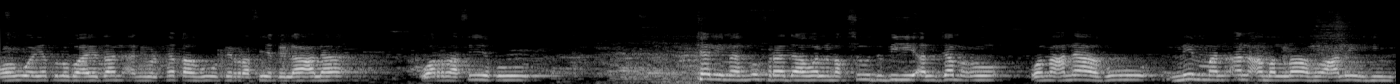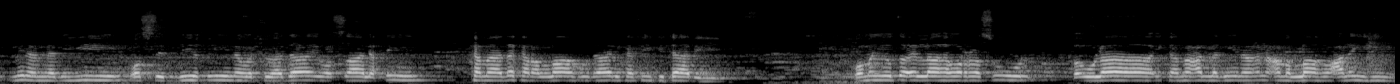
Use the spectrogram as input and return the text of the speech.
وهو يطلب أيضا أن يلحقه بالرفيق الأعلى والرفيق كلمة مفردة والمقصود به الجمع ومعناه ممن أنعم الله عليهم من النبيين والصديقين والشهداء والصالحين كما ذكر الله ذلك في كتابه ومن يطع الله والرسول فأولئك مع الذين أنعم الله عليهم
